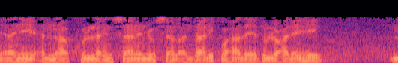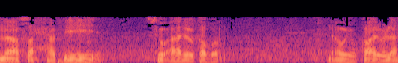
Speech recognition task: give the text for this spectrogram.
يعني أن كل إنسان يسأل عن ذلك وهذا يدل عليه ما صح في سؤال القبر؟ أنه يقال له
